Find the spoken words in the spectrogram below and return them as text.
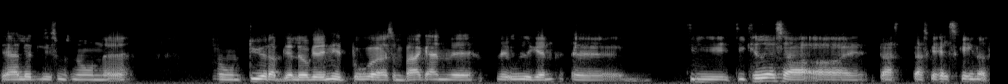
det er lidt ligesom sådan nogle, øh, nogle dyr, der bliver lukket ind i et bur, og som bare gerne vil, vil ud igen. Øh, de, de keder sig, og øh, der, der skal helst ske noget.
